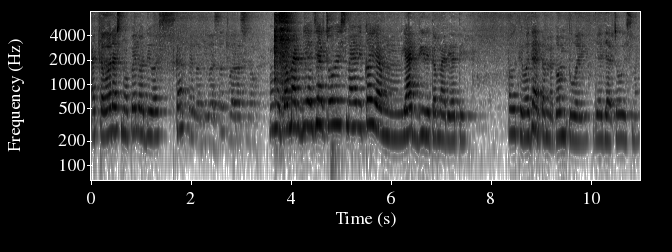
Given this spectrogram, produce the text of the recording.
આજ તો વરસનો પહેલો દિવસ કા? પહેલો દિવસ વરસનો. મમ્મી તમારી બે હજાર ચોવીસમાં એવી કઈ આમ યાદગીરી તમારી હતી? સૌથી વધારે તમને ગમતું હોય બે હજાર ચોવીસમાં?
